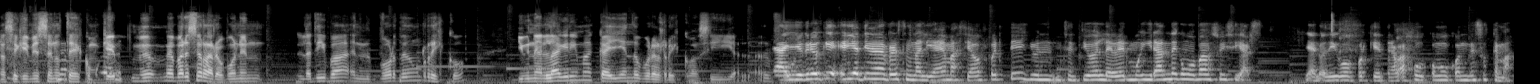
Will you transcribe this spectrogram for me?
no sé qué piensan ustedes como que me, me parece raro ponen la tipa en el borde de un risco y una lágrima cayendo por el risco así al- al fondo. yo creo que ella tiene una personalidad demasiado fuerte y un sentido del deber muy grande como para suicidarse. Ya lo digo porque trabajo como con esos temas.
